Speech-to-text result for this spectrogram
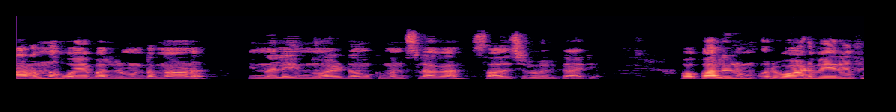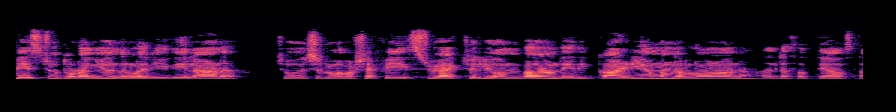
മറന്നുപോയ പലരും ഉണ്ടെന്നാണ് ഇന്നലെ ഇന്നുമായിട്ട് നമുക്ക് മനസ്സിലാക്കാൻ സാധിച്ചിട്ടുള്ള ഒരു കാര്യം. അപ്പോൾ പലരും ഒരുപാട് പേര് ഫേസ് ടു തുടങ്ങിയോ എന്നുള്ള രീതിയിലാണ് ചോദിച്ചിട്ടുള്ളത്. പക്ഷേ ഫേസ് ടു ആക്ച്വലി ഒൻപതാം തീയതി കഴിയുമെന്നുള്ളതാണ് അതിന്റെ സത്യാവസ്ഥ.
